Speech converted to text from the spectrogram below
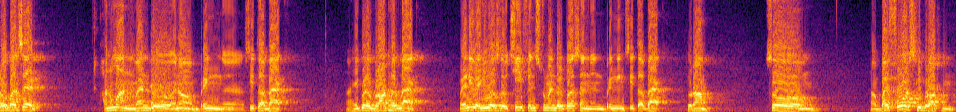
Prabhupada said, Hanuman went to you know bring uh, Sita back. Uh, he could have brought her back, but anyway, he was the chief instrumental person in bringing Sita back to Ram. So uh, by force he brought him,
